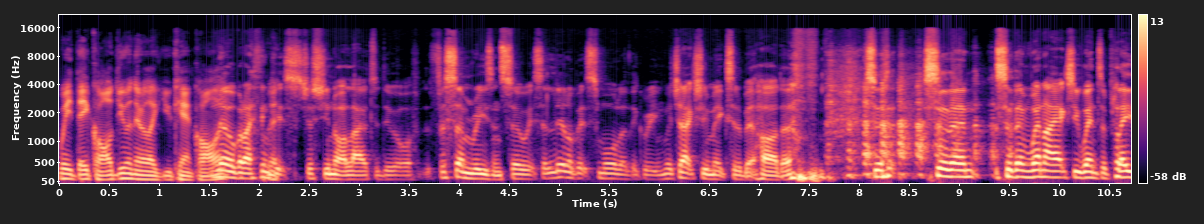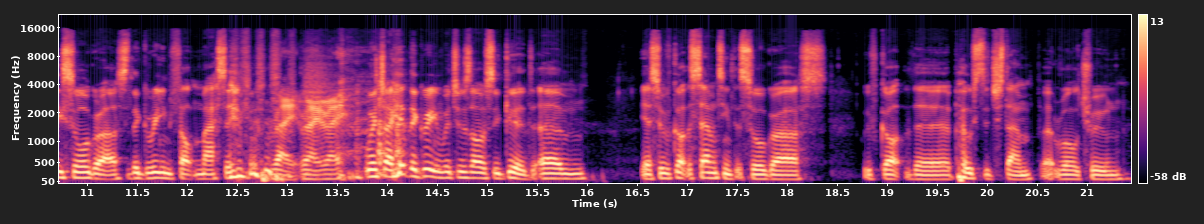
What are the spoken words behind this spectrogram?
Wait, they called you and they're like, you can't call it. no, but I think But- it's just you're not allowed to do it for some reason. So it's a little bit smaller the green, which actually makes it a bit harder. so, so then, so then when I actually went to play Sawgrass, the green felt massive, right, right, right. which I hit the green, which was obviously good. Um, yeah, so we've got the 17th at Sawgrass, we've got the postage stamp at Royal Troon,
